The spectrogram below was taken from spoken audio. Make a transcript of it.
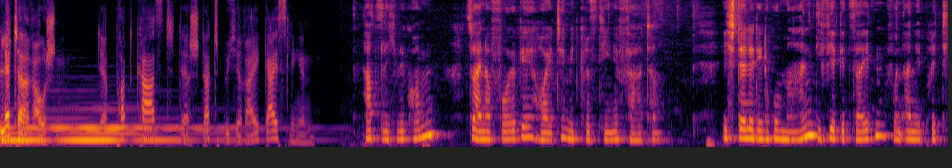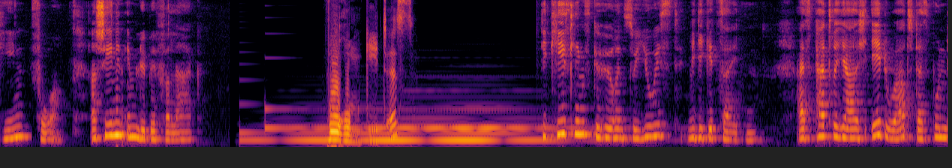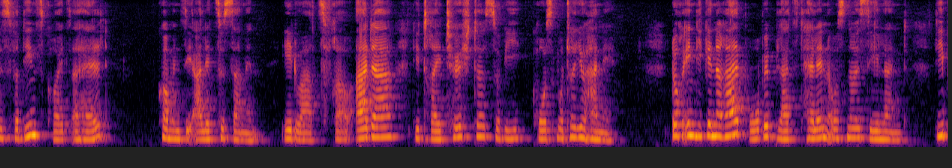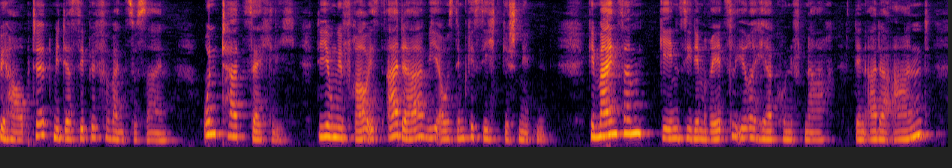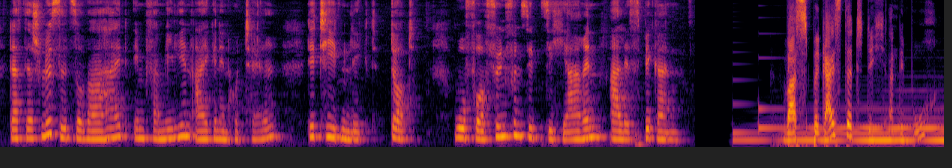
Blätterrauschen, der Podcast der Stadtbücherei Geislingen. Herzlich willkommen zu einer Folge heute mit Christine Vater. Ich stelle den Roman Die vier Gezeiten von Anne Bretin vor, erschienen im Lübbe Verlag. Worum geht es? Die Kieslings gehören zu Juist wie die Gezeiten. Als Patriarch Eduard das Bundesverdienstkreuz erhält, kommen sie alle zusammen. Eduards Frau Ada, die drei Töchter sowie Großmutter Johanne. Doch in die Generalprobe platzt Helen aus Neuseeland, die behauptet, mit der Sippe verwandt zu sein. Und tatsächlich, die junge Frau ist Ada wie aus dem Gesicht geschnitten. Gemeinsam gehen sie dem Rätsel ihrer Herkunft nach, denn Ada ahnt, dass der Schlüssel zur Wahrheit im familieneigenen Hotel de Tiden liegt, dort, wo vor 75 Jahren alles begann. Was begeistert dich an dem Buch?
